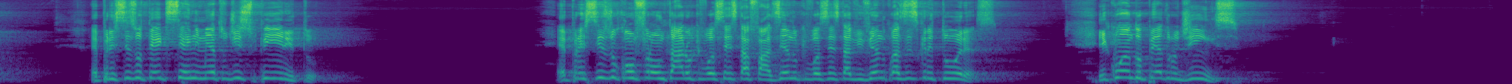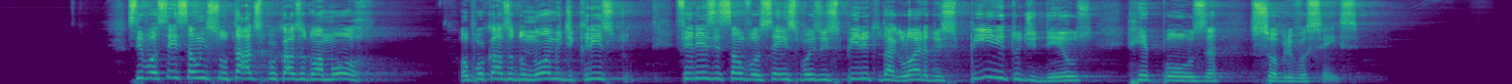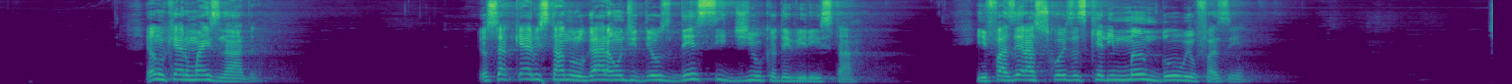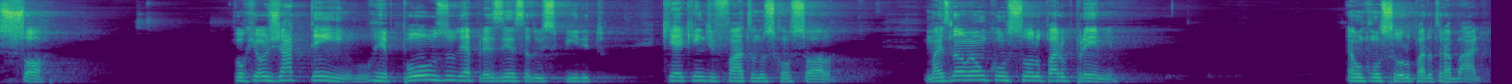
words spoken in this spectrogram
É preciso ter discernimento de espírito. É preciso confrontar o que você está fazendo, o que você está vivendo com as Escrituras. E quando Pedro diz: Se vocês são insultados por causa do amor, ou por causa do nome de Cristo, felizes são vocês, pois o Espírito da glória, do Espírito de Deus, repousa sobre vocês. Eu não quero mais nada eu só quero estar no lugar onde Deus decidiu que eu deveria estar. e fazer as coisas que Ele mandou eu fazer. Só. Porque eu já tenho o repouso e a presença do Espírito, que é quem de fato nos consola. Mas não é um consolo para o prêmio, é um consolo para o trabalho.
